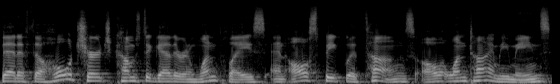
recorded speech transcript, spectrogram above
that if the whole church comes together in one place and all speak with tongues, all at one time, he means,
